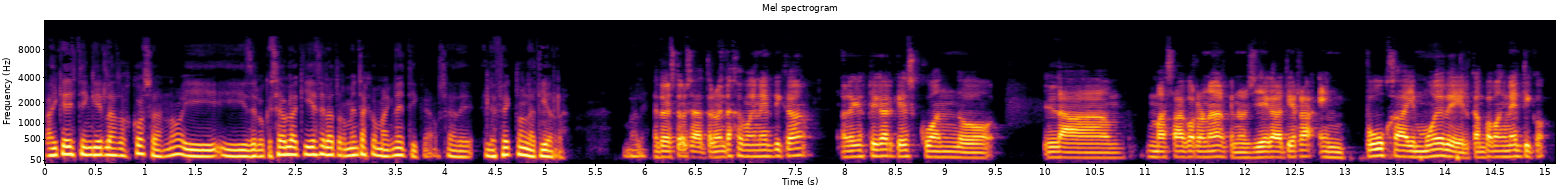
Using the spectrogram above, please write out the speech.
hay que distinguir las dos cosas, ¿no? Y, de lo que se habla aquí es de la tormenta geomagnética, o sea, del efecto en la Tierra. ¿vale? Entonces, o sea, la tormenta geomagnética, habría que explicar que es cuando la masa coronal que nos llega a la Tierra empuja y mueve el campo magnético.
